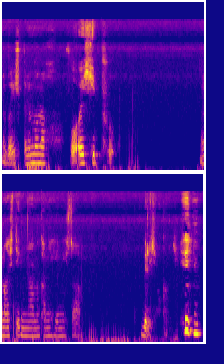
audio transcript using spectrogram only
Aber ich bin immer noch für euch Hit Pro. Den richtigen Namen kann ich hier nicht sagen. Will ich auch gar nicht.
